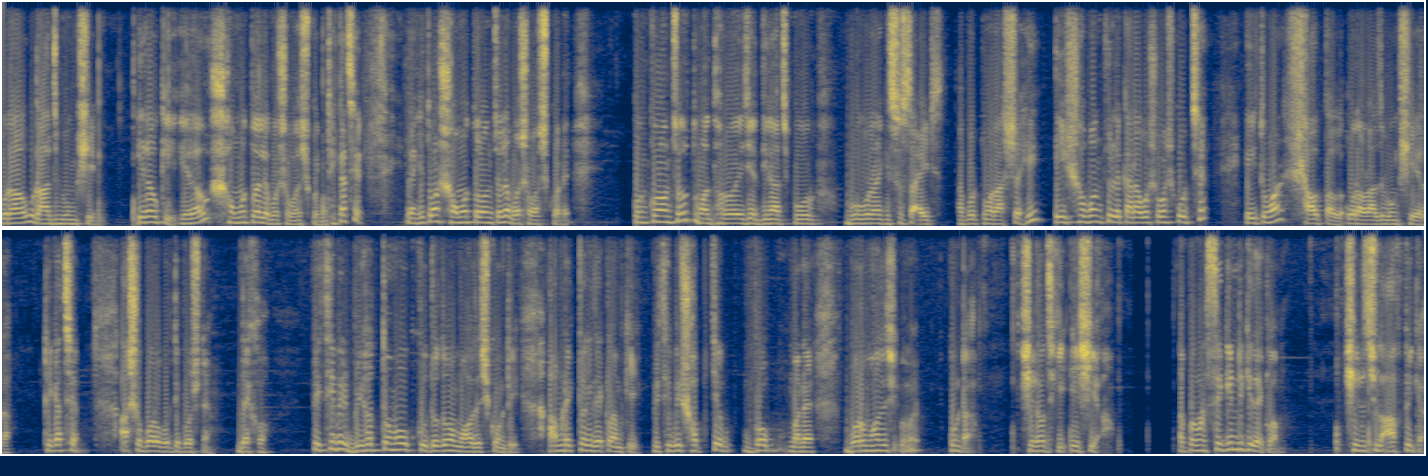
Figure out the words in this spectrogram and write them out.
ওরাও রাজবংশী। এরাও কি? এরাও সমতলে বসবাস করে, ঠিক আছে? এরা কি তোমার সমতল অঞ্চলে বসবাস করে। কোন কোন অঞ্চল? তোমার ধরো এই যে দিনাজপুর বগুড়ার কিছু সাইড তারপর তোমার রাজশাহী এই সব অঞ্চলে কারা বসবাস করছে? এই তোমার সাঁওতাল ওরা, রাজবংশী এরা, ঠিক আছে? আসো পরবর্তী প্রশ্নে, দেখো, পৃথিবীর বৃহত্তম ও ক্ষুদ্রতম মহাদেশ কোনটি? আমরা একটু আগে দেখলাম কি, পৃথিবীর সবচেয়ে মানে বড় মহাদেশ কোনটা? সেটা হচ্ছে কি, এশিয়া। তারপর আমরা সেকেন্ডে কি দেখলাম? সেটা ছিল আফ্রিকা।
